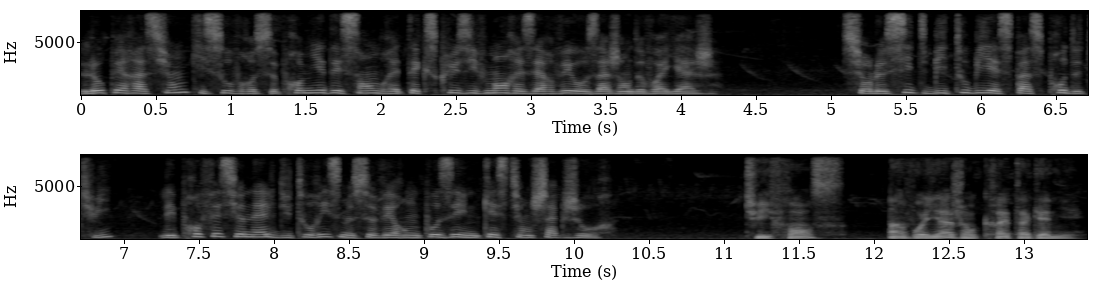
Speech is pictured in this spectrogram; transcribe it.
L'opération qui s'ouvre ce 1er décembre est exclusivement réservée aux agents de voyage. Sur le site B2B Espace Pro de TUI, les professionnels du tourisme se verront poser une question chaque jour. TUI France, un voyage en Crète à gagner.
